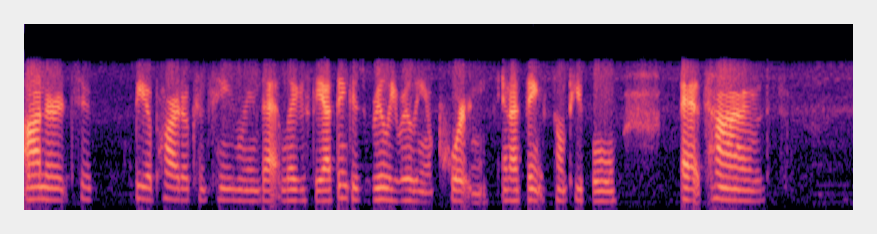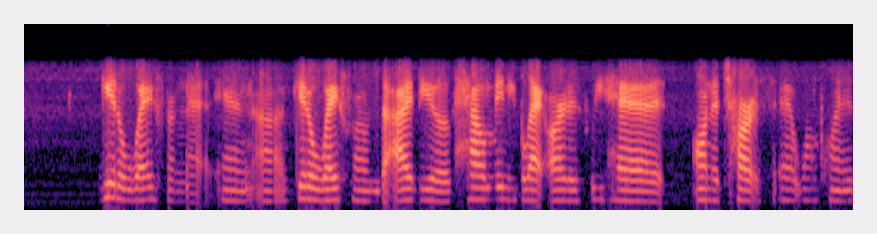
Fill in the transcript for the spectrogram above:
honored to be a part of continuing that legacy i think it's really really important. And i think some people at times get away from that and uh get away from the idea of how many black artists we had on the charts at one point in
